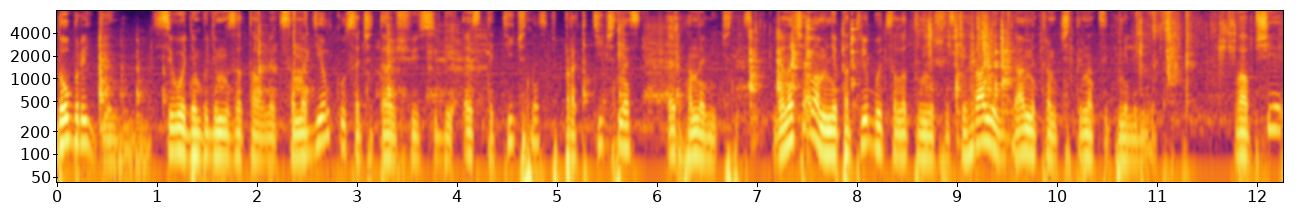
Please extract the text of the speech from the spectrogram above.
Добрый день! Сегодня будем изготавливать самоделку, сочетающую в себе эстетичность, практичность, эргономичность. Для начала мне потребуется латунный шестигранник диаметром 14 мм. Вообще,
